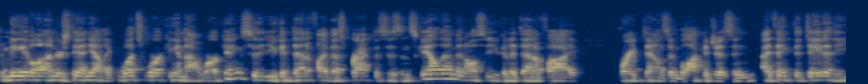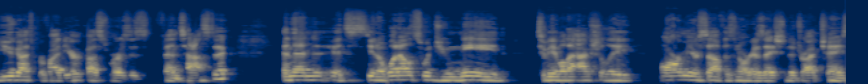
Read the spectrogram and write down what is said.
and being able to understand, yeah, like what's working and not working so that you can identify best practices and scale them. And also you can identify breakdowns and blockages. And I think the data that you guys provide to your customers is fantastic. And then it's, you know, what else would you need to be able to actually arm yourself as an organization to drive change?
